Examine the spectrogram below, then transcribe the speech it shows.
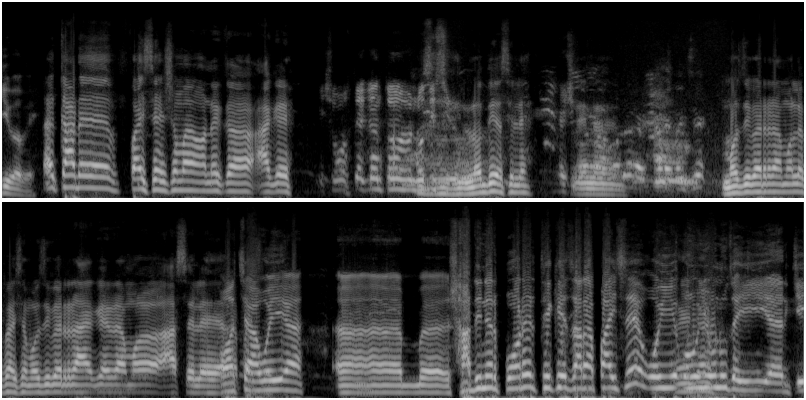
কীভাবে? কার্ডে পাইছে এই সময় অনেক আগে নদী আছিলে মজিবারের আমলে পাইছে মজিবারের আগের আমল আসলে। আচ্ছা ওই স্বাধীনের পরের থেকে যারা পাইছে ওই ওই অনুযায়ী আর কি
